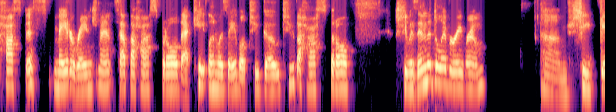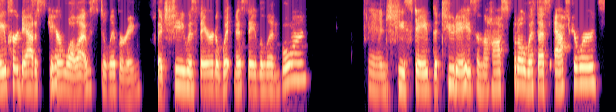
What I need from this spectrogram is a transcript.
hospice made arrangements at the hospital that Katelynn was able to go to the hospital. She was in the delivery room. Um, she gave her dad a scare while I was delivering, but she was there to witness Evelyn born. And she stayed the two days in the hospital with us afterwards.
